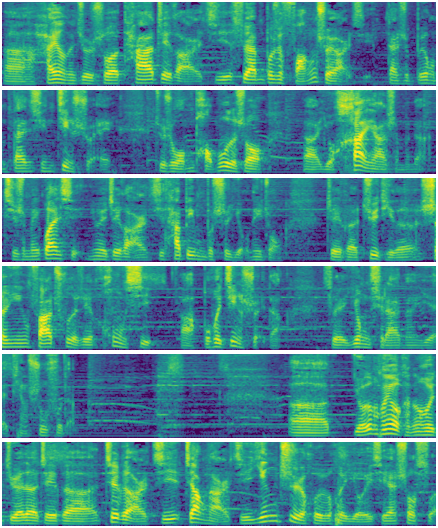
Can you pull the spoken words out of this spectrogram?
啊，还有呢，就是说它这个耳机虽然不是防水耳机，但是不用担心进水。就是我们跑步的时候啊，有汗呀什么的，其实没关系，因为这个耳机它并不是有那种这个具体的声音发出的这个空隙啊，不会进水的，所以用起来呢也挺舒服的。呃，有的朋友可能会觉得这个这个耳机这样的耳机音质会不会有一些受损？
